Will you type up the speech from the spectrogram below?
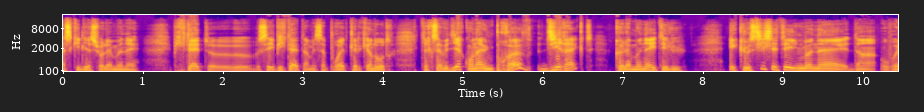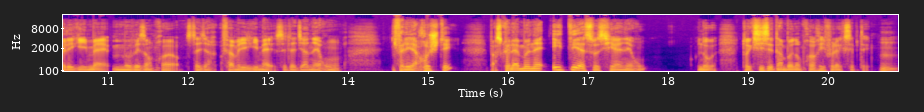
à ce qu'il y a sur la monnaie. Épictète, euh, c'est Épictète, hein, mais ça pourrait être quelqu'un d'autre. C'est-à-dire que ça veut dire qu'on a une preuve directe que la monnaie est élue. Et que si c'était une monnaie d'un, ouvrez les guillemets, mauvais empereur, c'est-à-dire, fermez les guillemets, c'est-à-dire Néron, il fallait la rejeter, parce que la monnaie était associée à Néron. Donc, donc si c'est un bon empereur, il faut l'accepter. Hmm.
